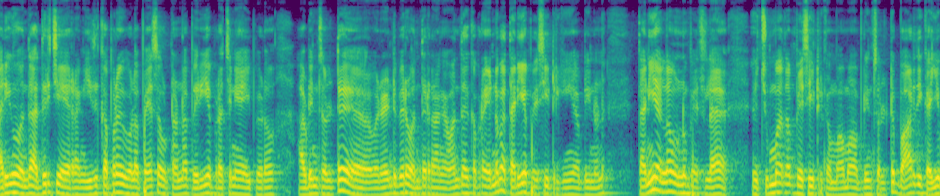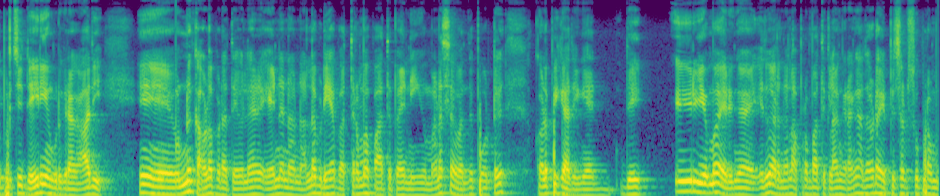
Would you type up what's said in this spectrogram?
அறிவும் வந்து அதிர்ச்சி ஆயிடுறாங்க. இதுக்கப்புறம் இவ்வளோ பேச விட்டோம்னா பெரிய பிரச்சனையாகி போயிடும் அப்படின்னு சொல்லிட்டு ரெண்டு பேரும் வந்துடுறாங்க. வந்ததுக்கப்புறம் என்னம்மா தனியாக பேசிகிட்டு இருக்கீங்க அப்படின்னோன்னு தனியாலாம் ஒன்றும் பேசலை. சும்மா தான் பேசிகிட்டு இருக்கேன் மாமா அப்படின்னு சொல்லிட்டு பாரதி கையை பிடிச்சி தைரியம் கொடுக்குறாங்க. ஆதி ஒன்றும் கவலைப்பட தேவையில்ல. என்ன நான் நல்லபடியாக பத்திரமா பார்த்துப்பேன். நீங்கள் மனசை வந்து போட்டு குழப்பிக்காதீங்க. தைரியமாக இருங்க. எதுவாக இருந்தாலும் அப்புறம் பார்த்துக்கலாங்கிறாங்க. அதோட எபிசோட் சூப்பராக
